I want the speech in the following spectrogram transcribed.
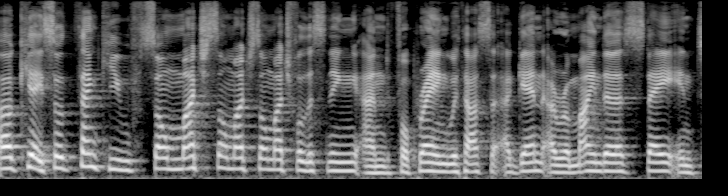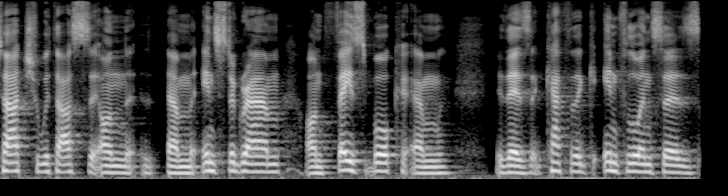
Okay, so thank you so much, so much, so much for listening and for praying with us. Again, a reminder stay in touch with us on um, Instagram, on Facebook. Um, there's Catholic influencers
